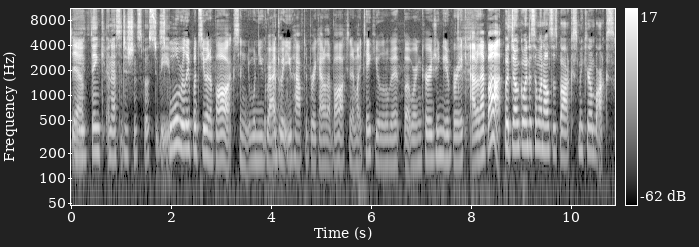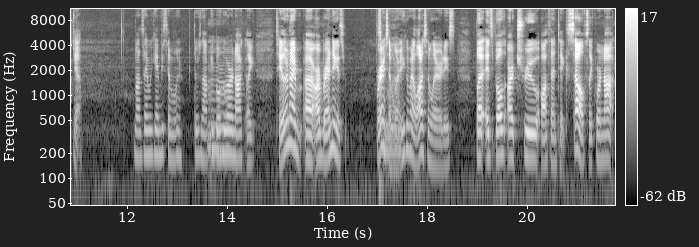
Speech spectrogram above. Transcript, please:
Yeah. you think an esthetician's supposed to be. school really puts you in a box, and when you graduate, you have to break out of that box, and it might take you a little bit, but we're encouraging you to break out of that box. But don't go into someone else's box. Make your own box. Yeah. I'm not saying we can't be similar. There's not people Mm-hmm. who are not like Taylor and I. Uh, our branding is very similar. Similar. You can find a lot of similarities, but it's both our true, authentic selves. Like we're not.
